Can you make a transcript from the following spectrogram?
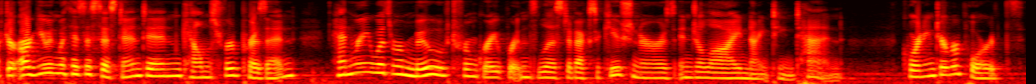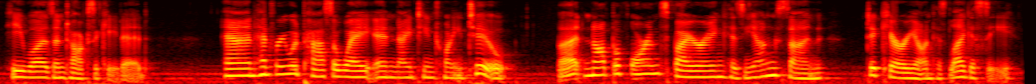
After arguing with his assistant in Chelmsford Prison, Henry was removed from Great Britain's list of executioners in July 1910. According to reports, he was intoxicated and Henry would pass away in 1922, but not before inspiring his young son to carry on his legacy.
